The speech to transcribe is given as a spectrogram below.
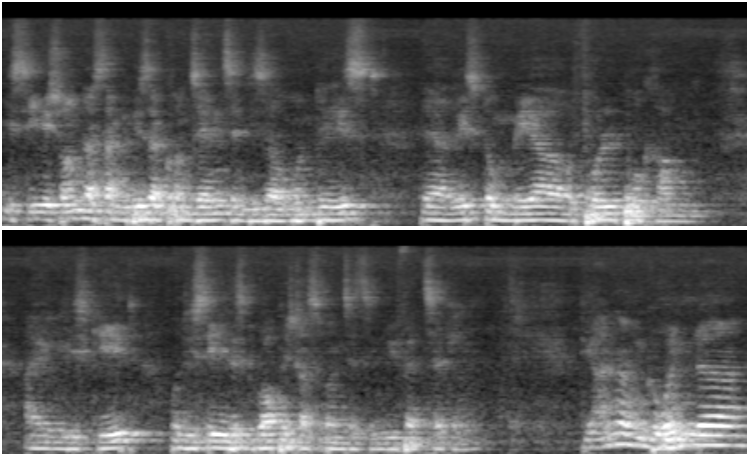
ich sehe schon, dass da ein gewisser Konsens in dieser Runde ist, der Richtung mehr Vollprogramm eigentlich geht. Und ich sehe das überhaupt nicht, dass wir uns jetzt irgendwie verzetteln. Die anderen Gründe,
